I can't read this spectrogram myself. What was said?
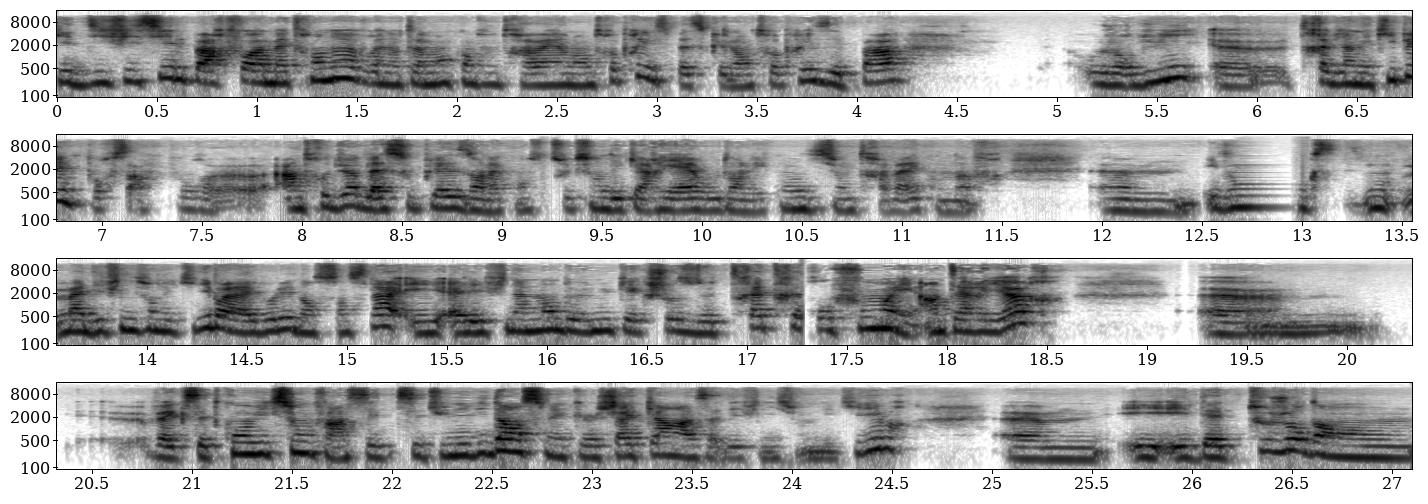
est difficile parfois à mettre en œuvre, et notamment quand on travaille en entreprise, parce que l'entreprise n'est pas aujourd'hui euh, très bien équipés pour ça, pour euh, introduire de la souplesse dans la construction des carrières ou dans les conditions de travail qu'on offre. Euh, et donc, ma définition d'équilibre, elle a évolué dans ce sens-là et elle est finalement devenue quelque chose de très, très profond et intérieur. avec cette conviction, enfin c'est une évidence, mais que chacun a sa définition de l'équilibre, et, d'être toujours dans,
